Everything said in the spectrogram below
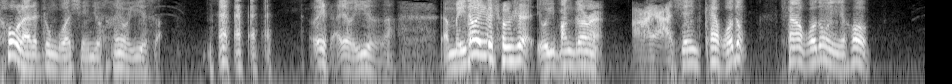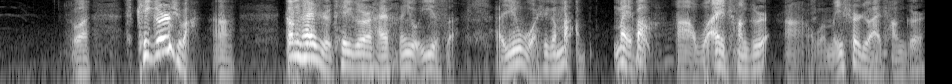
后来的中国行就很有意思，为啥有意思呢？每到一个城市，有一帮哥们儿，哎呀，先开活动，开完活动以后，说 K 歌去吧啊！刚开始 K 歌还很有意思啊，因为我是个麦麦霸啊，我爱唱歌啊，我没事就爱唱歌，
